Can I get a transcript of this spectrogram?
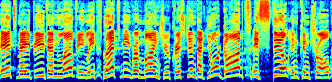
it may be, then lovingly let me remind you, Christian, that your God is still in control,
